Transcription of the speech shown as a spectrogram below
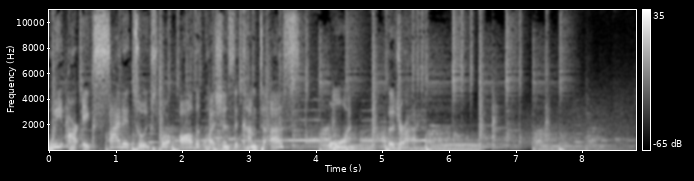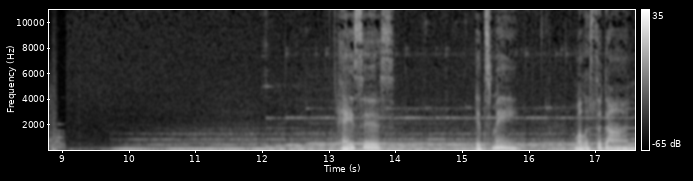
we are excited to explore all the questions that come to us on the drive. Hey, sis. It's me, Melissa Don.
